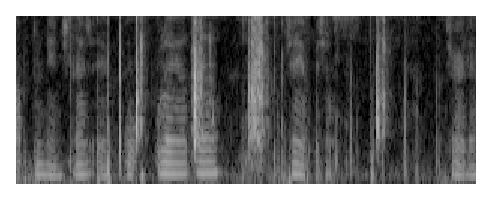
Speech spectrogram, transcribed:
Yaptım gençler. E, bu, buraya da şey yapacağız. Şöyle.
